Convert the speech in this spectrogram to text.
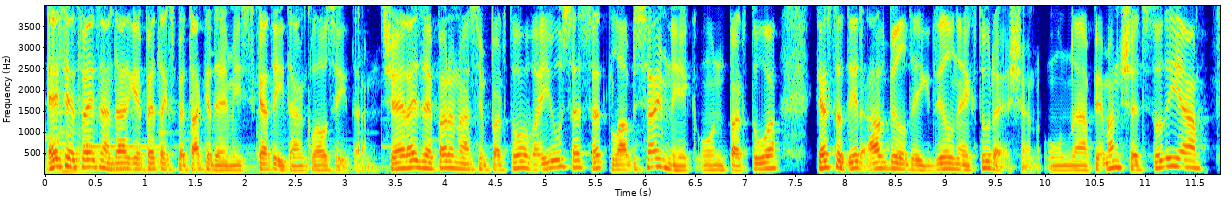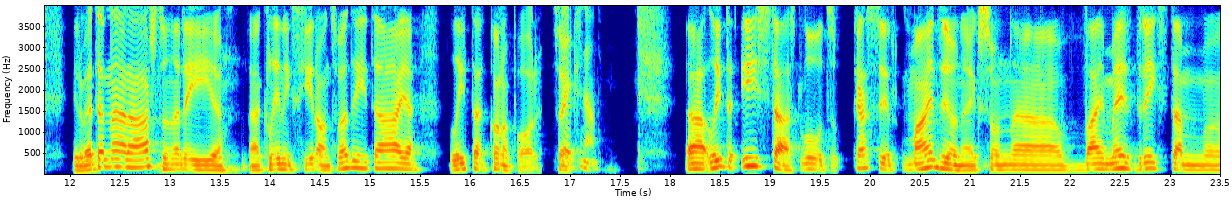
Esiet sveicināti, darbie Pēteksperta akadēmijas skatītāji un klausītāji. Šajā reizē parunāsim par to, vai jūs esat labi saimnieki un par to, kas tad ir atbildīga dzīvnieku turēšana. Un pie manis šeit studijā ir veterinārā ārsts un arī klīnikas Hirons vadītāja Lita Konopora. Sveicināti! Uh, Līta, izstāst, lūdzu, kas ir maidzīvnieks un uh, vai mēs drīkstam uh,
